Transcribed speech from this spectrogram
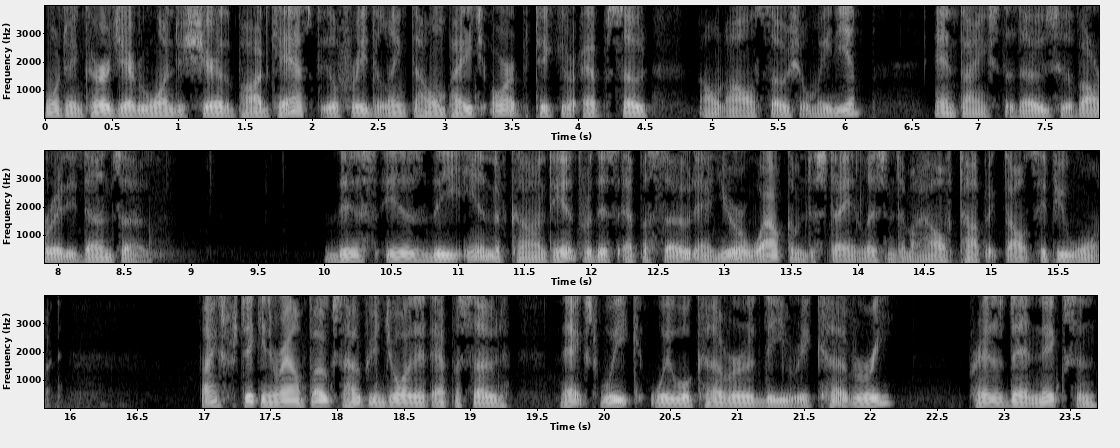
I want to encourage everyone to share the podcast. Feel free to link the homepage or a particular episode on all social media. And thanks to those who have already done so. This is the end of content for this episode, and you're welcome to stay and listen to my off topic thoughts if you want. Thanks for sticking around, folks. I hope you enjoy that episode. Next week, we will cover the recovery, President Nixon,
